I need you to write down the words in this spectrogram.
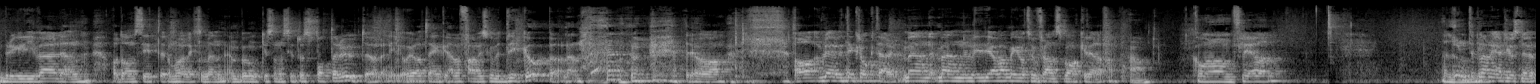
bryggerivärlden och de sitter, de har liksom en, en bunker som de sitter och spottar ut ölen i och jag tänker, vad fan vi ska väl dricka upp ölen? det var, ja, det blev lite krock där. Men, men jag var med och tog fram smaken i alla fall. Ja. Kommer någon fler eller inte planerat just nu,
